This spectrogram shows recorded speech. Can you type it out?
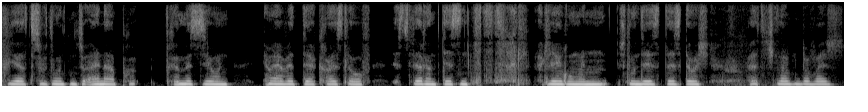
4 zu Stunden zu einer Pr Prämission. Immer wird der Kreislauf ist währenddessen Erklärungen Stunde ist es durch Beweis.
